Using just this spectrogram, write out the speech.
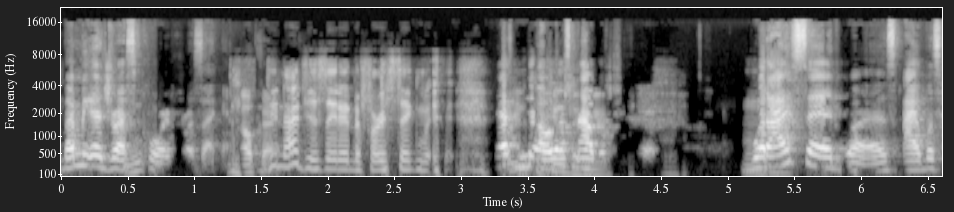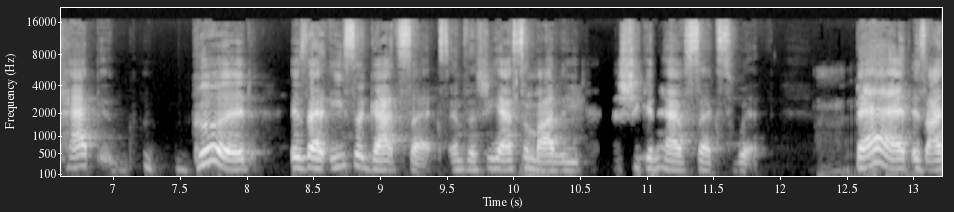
Let me address mm-hmm. Corey for a second. okay. Didn't I just say that in the first segment? That's, no, that's not what you did. Mm. What I said was I was happy. Good is that Issa got sex and that she has somebody that she can have sex with. Mm, Bad is I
